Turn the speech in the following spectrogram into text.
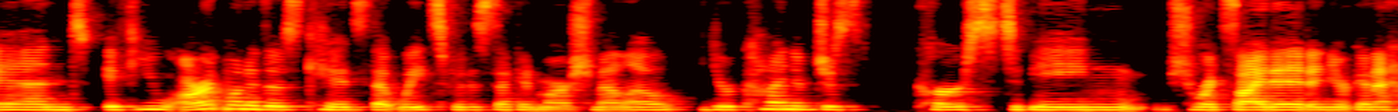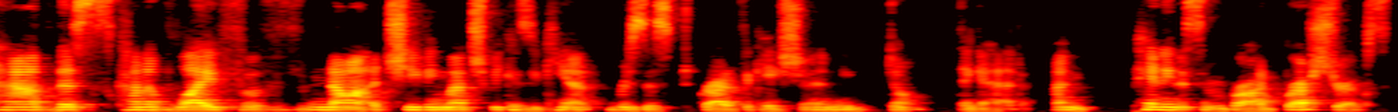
And if you aren't one of those kids that waits for the second marshmallow, you're kind of just cursed to being short sighted and you're going to have this kind of life of not achieving much because you can't resist gratification and you don't think ahead. I'm painting this in broad brushstrokes.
